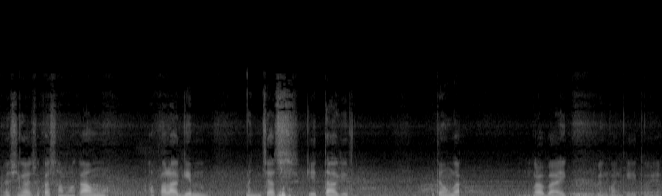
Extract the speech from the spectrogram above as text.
terus nggak suka sama kamu apalagi menjudge kita gitu. itu nggak baik lingkungan kayak gitu ya.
